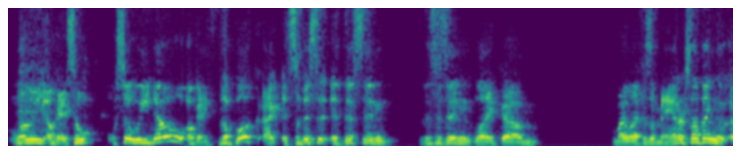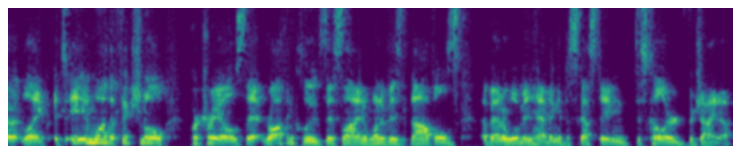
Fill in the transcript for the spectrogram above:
well, we, okay, so so we know. Okay, the book. I, so this is this in this is in like um, my life as a man or something. Uh, like it's in one of the fictional portrayals that Roth includes this line in one of his novels about a woman having a disgusting, discolored vagina.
